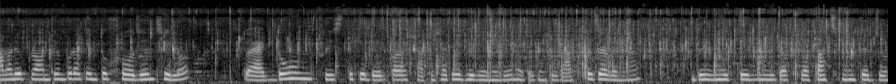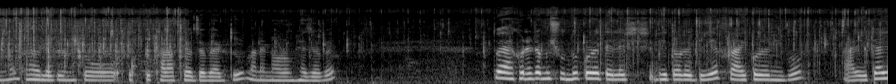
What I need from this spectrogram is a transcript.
আমার এই প্রন টেম্পুরা কিন্তু ফ্রোজেন ছিল, তো একদম ফ্রিজ থেকে বের করার সাথে সাথেই ভেজে নেবেন। এটা কিন্তু রাখতে যাবে না। দুই মিনিট, তিন মিনিট অথবা পাঁচ মিনিটের জন্য, তাহলে কিন্তু একটু খারাপ হয়ে যাবে আর কি মানে নরম হয়ে যাবে। তো এখন এটা আমি সুন্দর করে তেলের ভিতরে দিয়ে ফ্রাই করে নিব। আর এটাই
